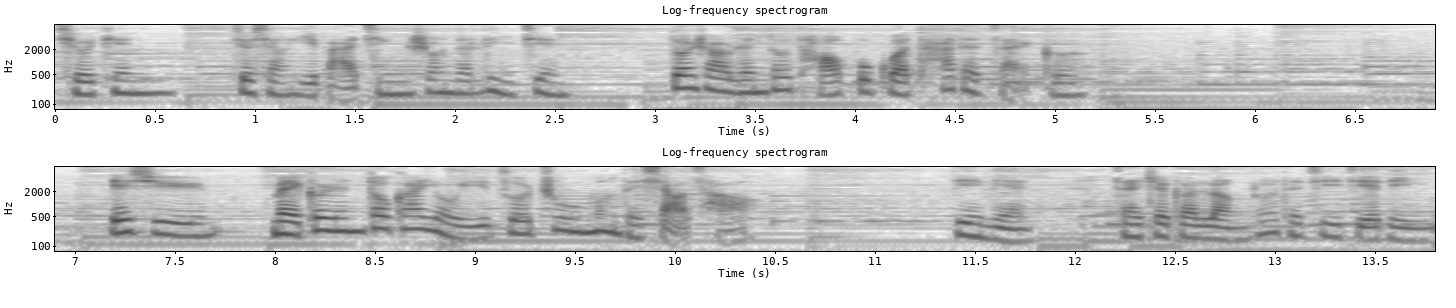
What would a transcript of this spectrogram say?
秋天就像一把经霜的利剑，多少人都逃不过它的宰割。也许每个人都该有一座筑梦的小巢，避免在这个冷落的季节里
